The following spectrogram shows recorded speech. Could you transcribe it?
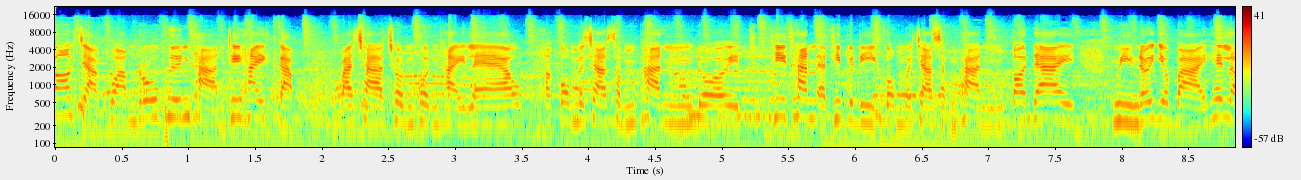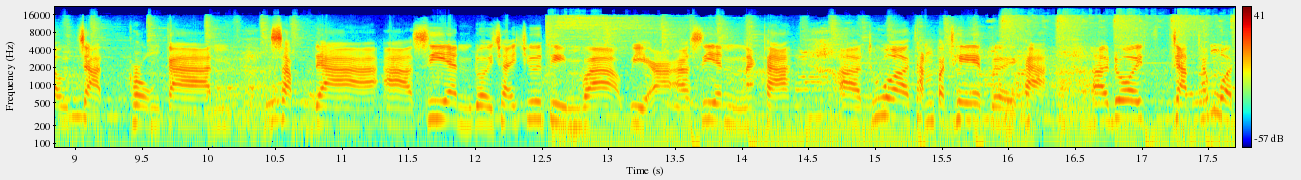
นอกจากความรู้พื้นฐานที่ให้กับประชาชนคนไทยแล้วกรมประชาสัมพันธ์ โดยที่ท่านอธิบดีกรมประชาสัมพันธ์ก็ได้มีนโยบายให้เราจัดโครงการสัปดาห์อาเซียน โดยใช้ชื่อทีมว่า VR อาเซียนนะคะทั่วทั้งประเทศเลยค่ะ โดยจัดทั้งหมด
